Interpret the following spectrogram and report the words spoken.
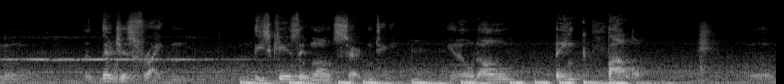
You know, they're just frightened. These kids, they want certainty. You know, don't think, follow. You know,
